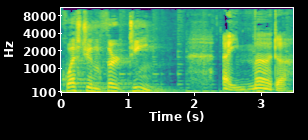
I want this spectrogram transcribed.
Question 13 a murder,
